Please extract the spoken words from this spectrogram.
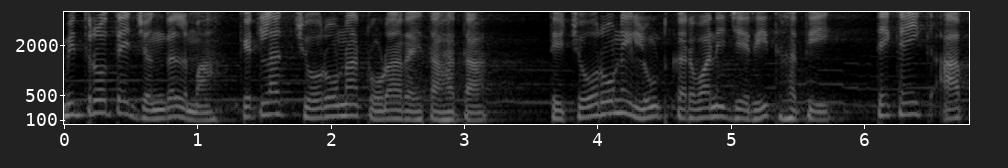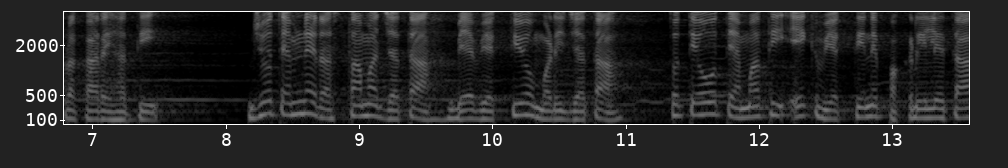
મિત્રો, તે જંગલમાં કેટલાક ચોરોના ટોળા રહેતા હતા. તે ચોરોની લૂંટ કરવાની જે રીત હતી તે કંઈક આ પ્રકારે હતી. જો તેમને રસ્તામાં જતા બે વ્યક્તિઓ મળી જતા તો તેઓ તેમાંથી એક વ્યક્તિને પકડી લેતા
